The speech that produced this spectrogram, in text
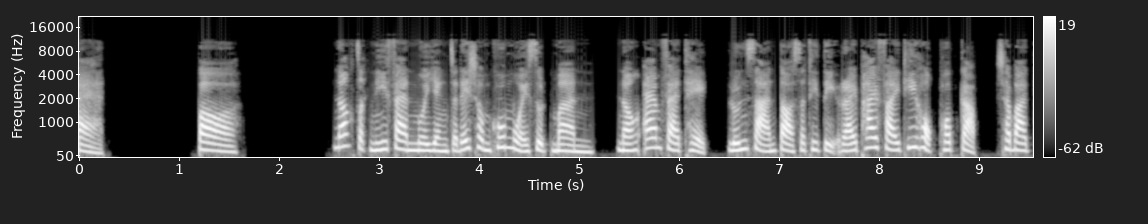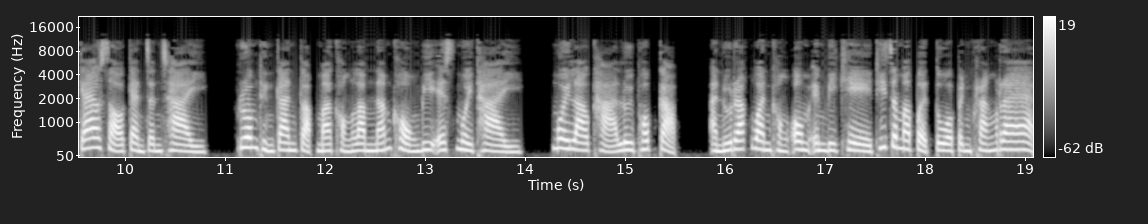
138 ปอ นอกจากนี้แฟนมวยยังจะได้ชมคู่มวยสุดมัน น้องแอมแฟร์เทคลุ้นสารต่อสถิติไร้พ่ายไฟท์ที่ 6 พบกับ ชบาแก้วสอแก่นจันชัย รวมถึงการกลับมาของลำน้ำโขง BS มวยไทย มวยลาวขาลุยพบกับ อนุรักษ์วันของอม MBK ที่จะมาเปิดตัวเป็นครั้งแรก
